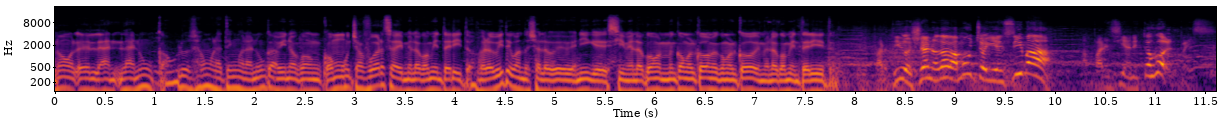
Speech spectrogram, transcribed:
No, la, la nuca, boludo. ¿Sabes cómo la tengo la nuca? Vino con, con mucha fuerza y me lo comí enterito. Pero viste cuando ya lo ve venir que si me lo como, me como el codo, me como el codo y me lo comí enterito. El partido ya no daba mucho y encima aparecían estos golpes.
